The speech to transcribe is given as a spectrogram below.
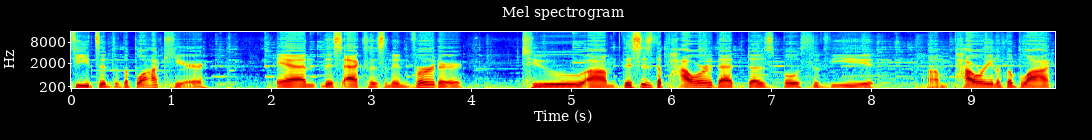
feeds into the block here, and this acts as an inverter to, um, this is the power that does both of the um, powering of the block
